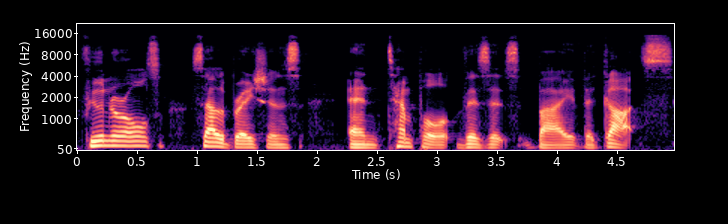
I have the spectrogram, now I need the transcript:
funerals, celebrations, and temple visits by the gods.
